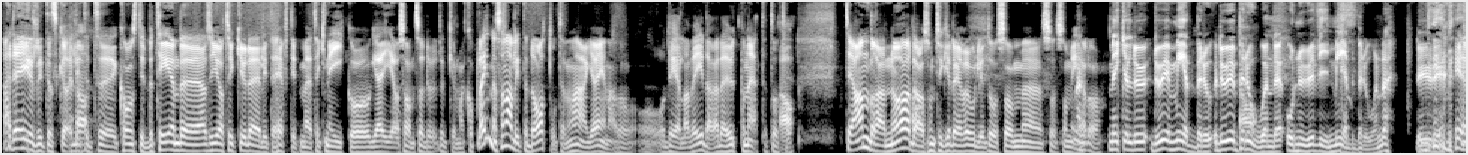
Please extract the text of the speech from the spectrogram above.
Ja, det är ju ett litet, litet eh, konstigt beteende. Alltså, jag tycker ju det är lite häftigt med teknik och grejer och sånt. Så då, då kan man koppla in en sån här liten dator till den här grejerna och, och- och dela vidare det ut på nätet. Då till, Ja. Till andra nördar som tycker det är roligt då, som, eh, som, er då. Mikael, du, du, är, medbero- du är beroende och nu är vi medberoende. Det är ju det. Det är.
